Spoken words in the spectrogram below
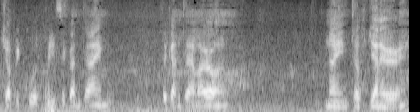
traffic court for the second time. Second time around 9th of January.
